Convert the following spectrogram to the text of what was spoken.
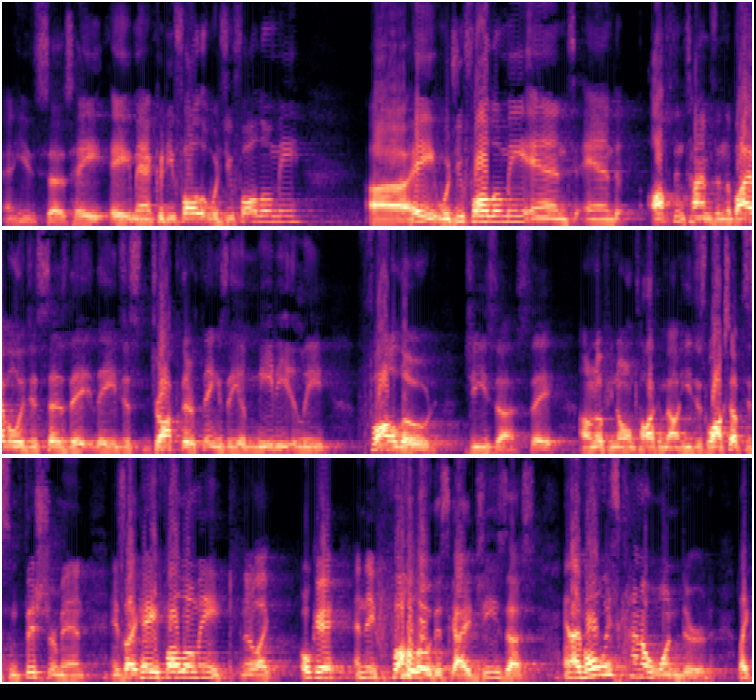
and he says, Hey, hey, man, could you follow? Would you follow me? Uh, hey, would you follow me? And, and oftentimes in the Bible, it just says they, they just dropped their things. They immediately followed Jesus. They, I don't know if you know what I'm talking about. He just walks up to some fishermen and he's like, hey, follow me. And they're like, okay. And they follow this guy, Jesus. And I've always kind of wondered, like,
